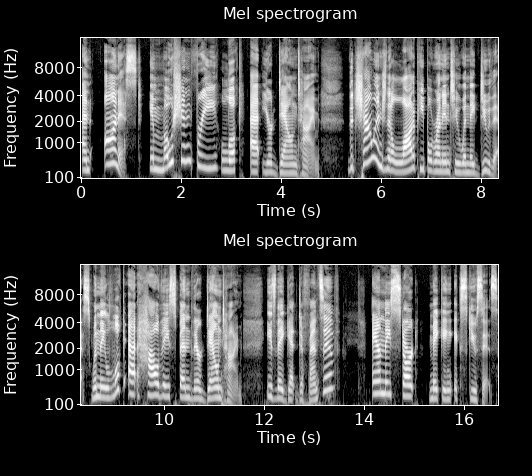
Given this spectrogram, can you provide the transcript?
and honest, emotion free look at your downtime. The challenge that a lot of people run into when they do this, when they look at how they spend their downtime, is they get defensive and they start making excuses.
